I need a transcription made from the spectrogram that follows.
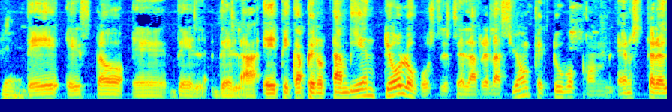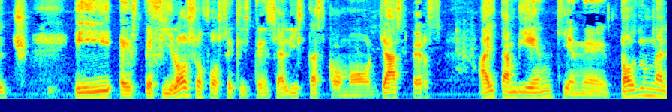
de esto, eh, de, la ética, pero también teólogos, desde la relación que tuvo con Ernst Strelch y este, filósofos existencialistas como Jaspers, hay también quien, toda, una,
